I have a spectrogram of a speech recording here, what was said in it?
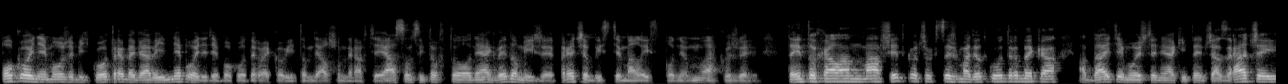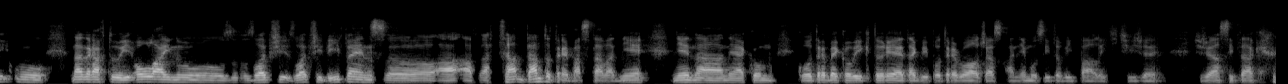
pokojne môže byť quarterback a vy nepôjdete po quarterbackovi v tom ďalšom drafte. Ja som si tohto nejak vedomý, že prečo by ste mali ísť po ňom. Akože tento chalan má všetko, čo chceš mať od quarterbacka a dajte mu ešte nejaký ten čas. Radšej mu nadraftuj online zlepší, zlepší defense uh, a, a, a tam, tam to treba stavať, nie, nie na nejakom quarterbackovi, ktorý aj tak by potreboval čas a ne nemusí to vypálit, čiže, čiže asi tak.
